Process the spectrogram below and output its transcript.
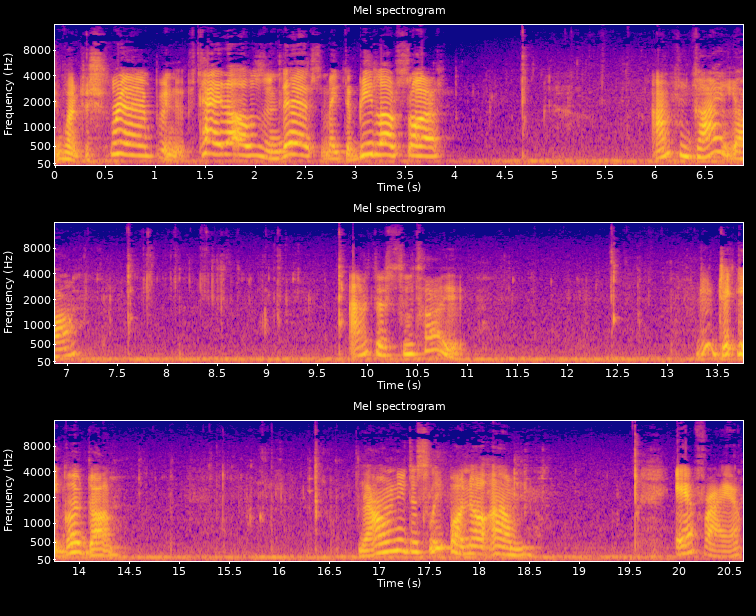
You want the shrimp and the potatoes and this, make the beef sauce. I'm too tired, y'all. I'm just too tired. You chicken good, though. Y'all don't need to sleep on no um air fryer.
